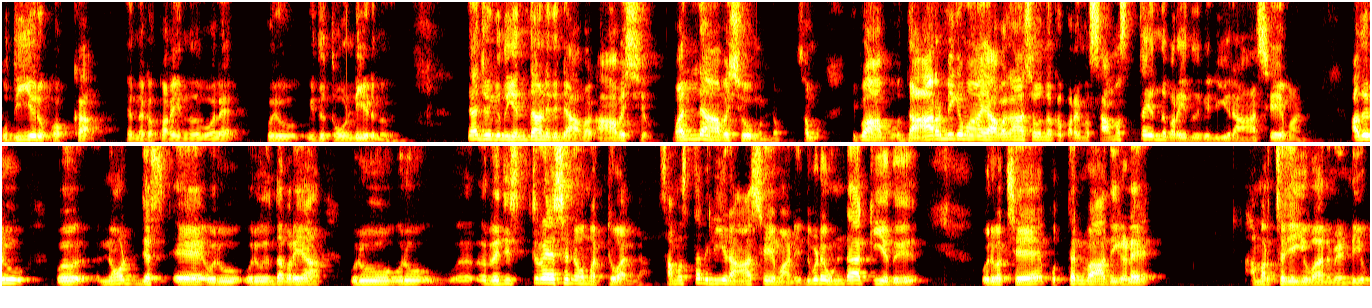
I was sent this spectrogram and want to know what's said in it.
പുതിയൊരു കൊക്ക എന്നൊക്കെ പറയുന്നത് പോലെ ഒരു ഇത് തോണ്ടിയിടുന്നത്. ഞാൻ ചോദിക്കുന്നു എന്താണ് ഇതിന്റെ അവ ആവശ്യം? വല്ല ആവശ്യവുമുണ്ടോ? സം ഇപ്പോൾ ധാർമ്മികമായ അവകാശം എന്നൊക്കെ പറയുമ്പോൾ സമസ്ത എന്ന് പറയുന്നത് വലിയൊരു ആശയമാണ്. അതൊരു നോട്ട് ജസ്റ്റ് ഒരു ഒരു എന്താ പറയുക ഒരു ഒരു രജിസ്ട്രേഷനോ മറ്റോ അല്ല. സമസ്ത വലിയൊരു ആശയമാണ്. ഇതിവിടെ ഉണ്ടാക്കിയത് ഒരുപക്ഷെ പുത്തൻവാദികളെ അമർച്ച ചെയ്യുവാൻ വേണ്ടിയും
